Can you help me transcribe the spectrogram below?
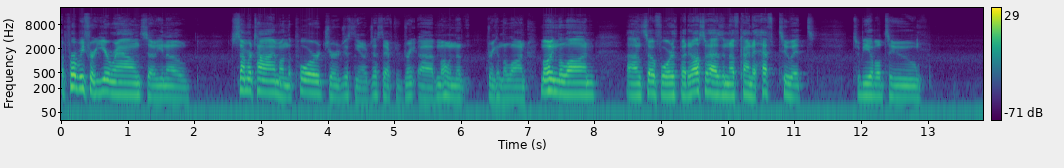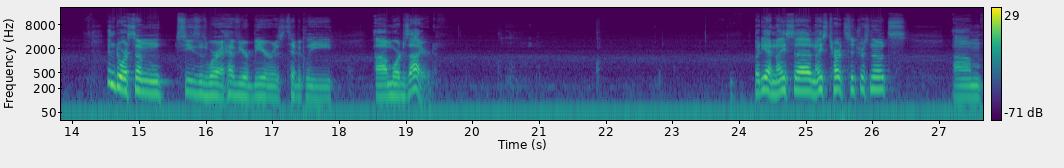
appropriate for year-round. So you know, summertime on the porch, or just you know, just after drink uh, mowing the drinking the lawn, mowing the lawn, uh, and so forth. But it also has enough kind of heft to it to be able to endure some seasons where a heavier beer is typically uh, more desired. but yeah, nice, uh, nice tart citrus notes. Um,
